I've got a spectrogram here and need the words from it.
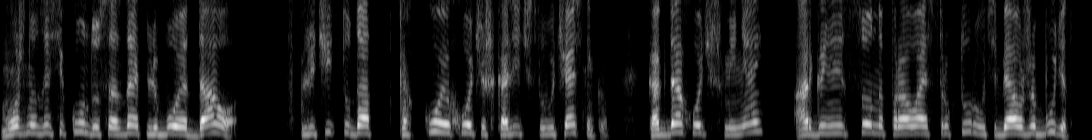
Можно за секунду создать любое DAO, включить туда какое хочешь количество участников, когда хочешь меняй, а организационно-правовая структура у тебя уже будет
